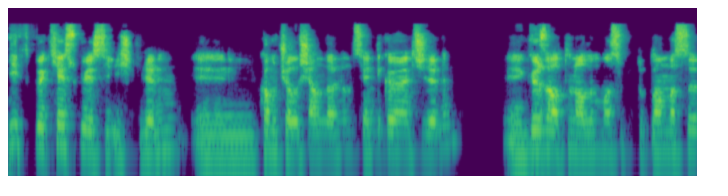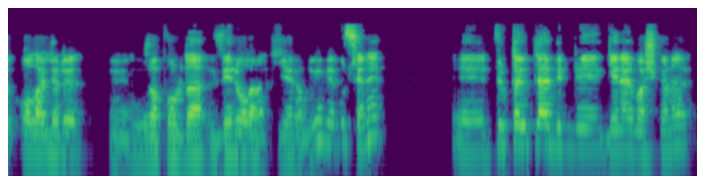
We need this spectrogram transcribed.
DİT ve KESK üyesi işçilerin, e, kamu çalışanlarının, sendika yöneticilerinin e, gözaltına alınması, tutuklanması olayları e, raporda veri olarak yer alıyor ve bu sene e, Türk Tabipler Birliği Genel Başkanı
